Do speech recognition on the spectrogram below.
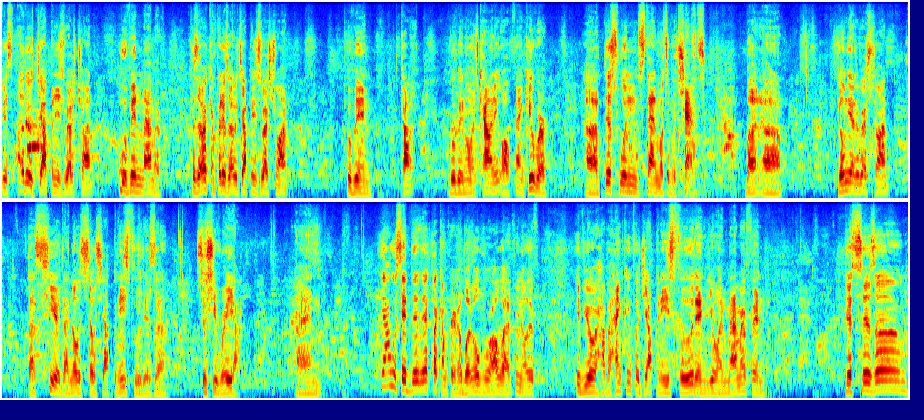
is other Japanese restaurant within Mammoth, because if I compare this to other Japanese restaurant within within Orange County or Vancouver, uh, this wouldn't stand much of a chance. But uh, the only other restaurant that's here that knows sells Japanese food is uh, Sushi Raya. And yeah, I would say they're, they're quite comparable. But overall, uh, you know, if, if you have a hankering for Japanese food and you're in Mammoth, and this is a,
